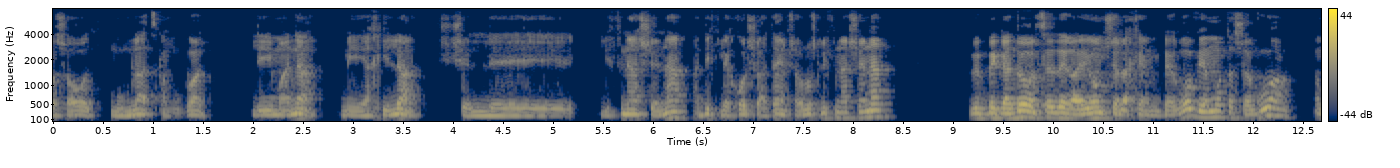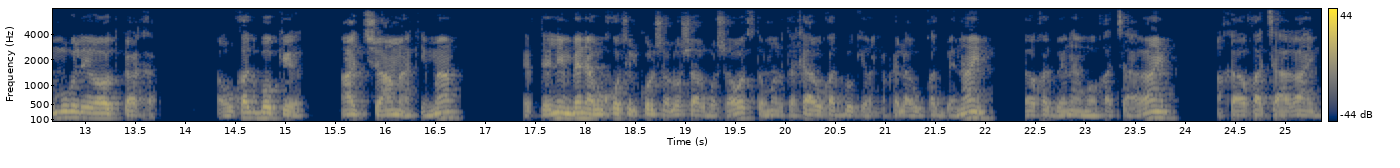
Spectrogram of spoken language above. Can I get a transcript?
3-4 שעות, מומלץ כמובן, להימנע מאכילה של אה, לפני השינה, עדיף לאכול שעתיים-שלוש לפני השינה, ובגדול סדר היום שלכם ברוב ימות השבוע אמור להיראות ככה: ארוחת בוקר עד שעה מהקימה, הבדלים בין ארוחות של כל 3-4 שעות, זאת אומרת אחרי ארוחת בוקר אני אוכל ארוחת ביניים, אחרי ארוחת ביניים ארוחת צהריים, אחרי ארוחת צהריים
